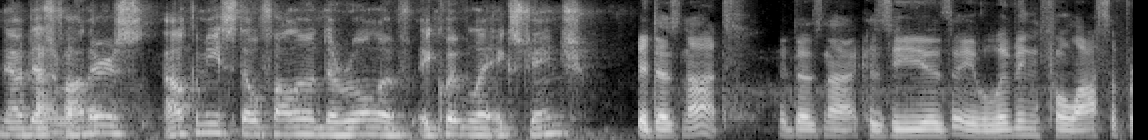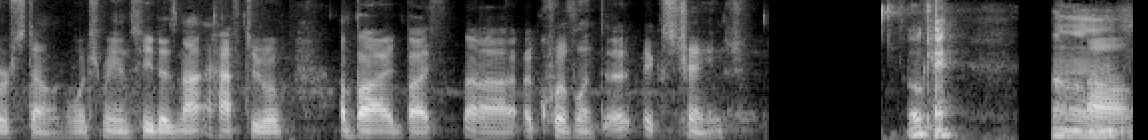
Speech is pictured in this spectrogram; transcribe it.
now does kind of. Father's alchemy still follow the rule of equivalent exchange? It does not. It does not, because he is a living philosopher stone, which means he does not have to abide by uh, equivalent uh, exchange. Okay. Um, Um,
